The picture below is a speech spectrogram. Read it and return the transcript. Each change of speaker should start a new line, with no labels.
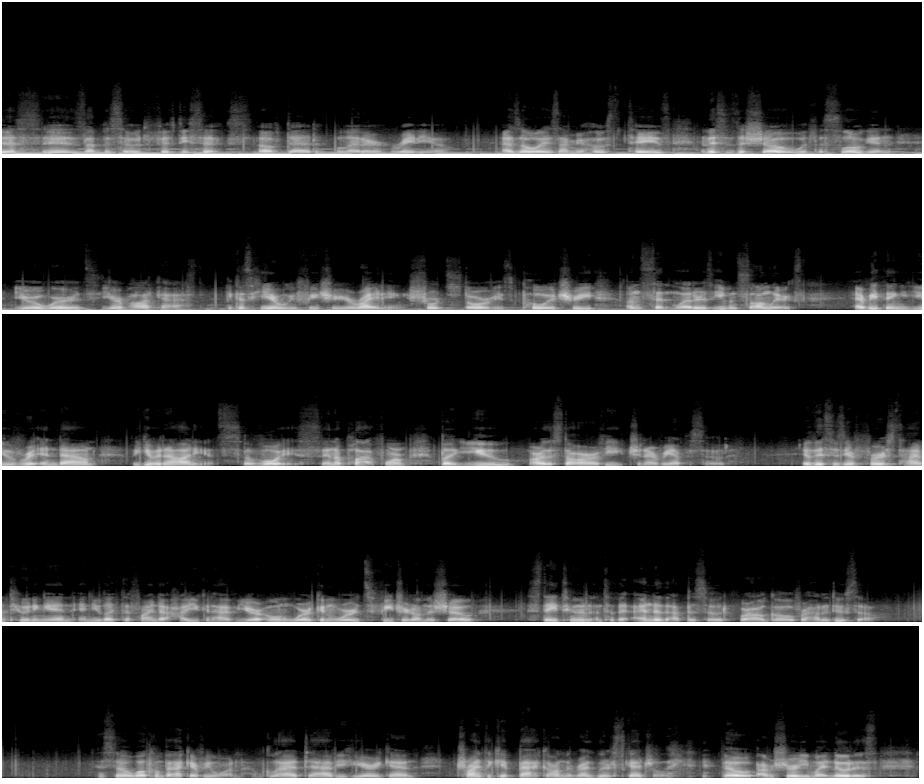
This is episode 56 of Dead Letter Radio. As always, I'm your host, Taze, and this is the show with the slogan Your Words, Your Podcast. Because here we feature your writing, short stories, poetry, unsent letters, even song lyrics. Everything you've written down, we give it an audience, a voice, and a platform, but you are the star of each and every episode. If this is your first time tuning in and you'd like to find out how you can have your own work and words featured on the show, stay tuned until the end of the episode where I'll go over how to do so. And so, welcome back, everyone. I'm glad to have you here again, trying to get back on the regular scheduling. Though I'm sure you might notice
